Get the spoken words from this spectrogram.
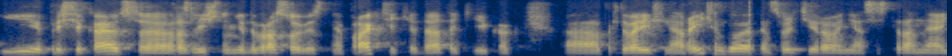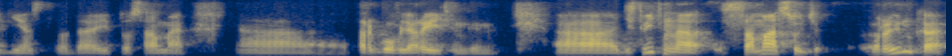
и пресекаются различные недобросовестные практики, да, такие как предварительное рейтинговое консультирование со стороны агентства да, и то самое торговля рейтингами. А, действительно, сама суть рынка,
